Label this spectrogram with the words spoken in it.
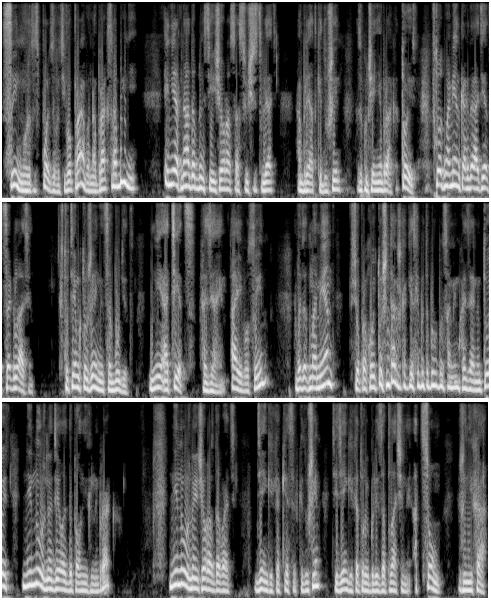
сын может использовать его право на брак с рабыней и нет надобности еще раз осуществлять обрядки души заключения брака. То есть в тот момент, когда отец согласен, что тем, кто женится, будет не отец хозяин, а его сын, в этот момент все проходит точно так же, как если бы это был бы самим хозяином. То есть не нужно делать дополнительный брак, не нужно еще раз давать деньги, как Кесов Кедушин, те деньги, которые были заплачены отцом жениха,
